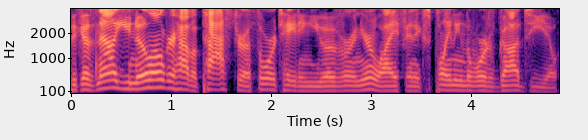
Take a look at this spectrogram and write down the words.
because now you no longer have a pastor authoritating you over in your life and explaining the word of God to you.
